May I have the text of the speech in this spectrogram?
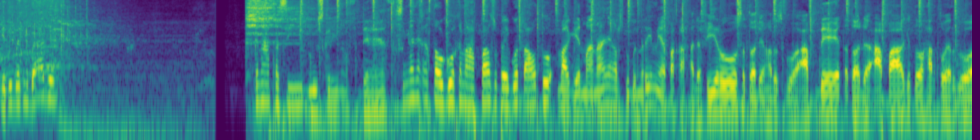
Ya tiba-tiba aja Kenapa sih blue screen of death? Seenggaknya kasih tau gue kenapa supaya gue tahu tuh bagian mana yang harus gue benerin ya Apakah ada virus atau ada yang harus gue update atau ada apa gitu hardware gue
